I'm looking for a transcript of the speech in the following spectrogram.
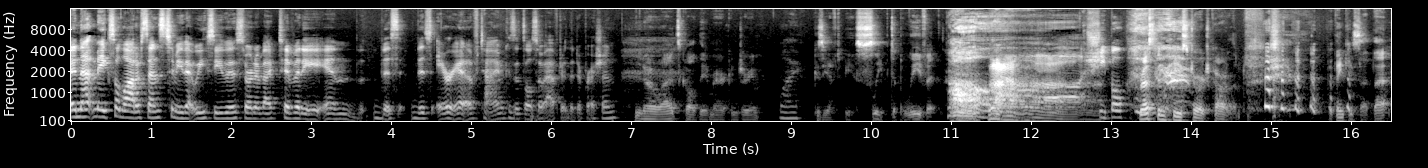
and that makes a lot of sense to me that we see this sort of activity in this this area of time because it's also after the depression you know why it's called the American Dream? Why Because you have to be asleep to believe it. oh Ah. sheeple Rest in peace, George Carlin. I think he said that.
